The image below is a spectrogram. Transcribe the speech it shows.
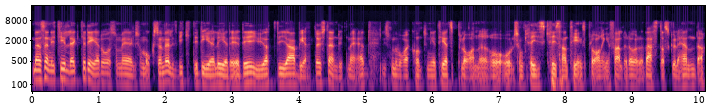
men sen i tillägg till det då som är liksom också en väldigt viktig del i det, det är ju att vi arbetar ständigt med, liksom våra kontinuitetsplaner och, och liksom kris, krishanteringsplaner ifall det, då det värsta skulle hända.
